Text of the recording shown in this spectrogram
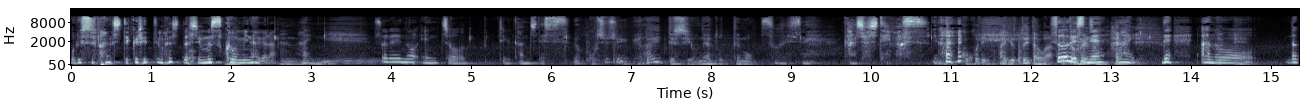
お留守番してくれてましたし息子を見ながら、うんはい、それの延長っていう感じです。いやご主人偉いですよねとっても。そうですね。感謝しています。今ここでいっぱい言っといた方がいいとそ思います。うですね。ははい。い。で、あの、だ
